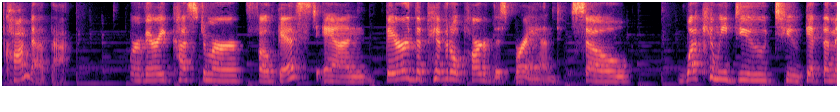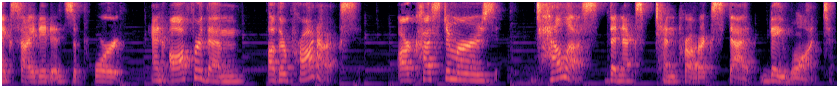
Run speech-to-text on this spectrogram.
combat that. We're very customer focused, and they're the pivotal part of this brand. So, what can we do to get them excited and support and offer them other products? Our customers tell us the next 10 products that they want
